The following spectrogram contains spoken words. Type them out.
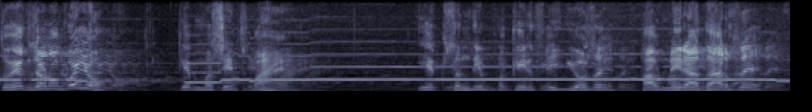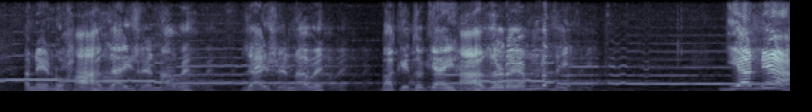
તો એક જણો બોલ્યો કે મસ્જિદ પાસે એક સંદીપ ફકીર થઈ ગયો છે, હાવ નિરાધાર છે, અને એનો હા જાય છે નાવે જાય છે નાવે બાકી તો ક્યાંય હા જડે એમ નથી. ગયા ન્યા.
